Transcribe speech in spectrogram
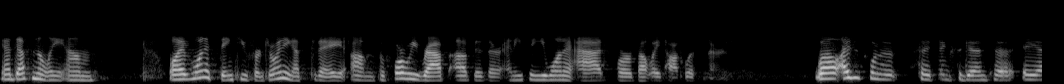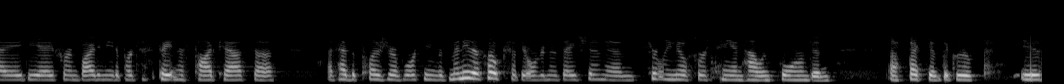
Yeah, definitely. Um, well, I want to thank you for joining us today. Um, before we wrap up, is there anything you want to add for Beltway Talk listeners? Well, I just want to say thanks again to AIADA for inviting me to participate in this podcast. Uh, I've had the pleasure of working with many of the folks at the organization and certainly know firsthand how informed and effective the group is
